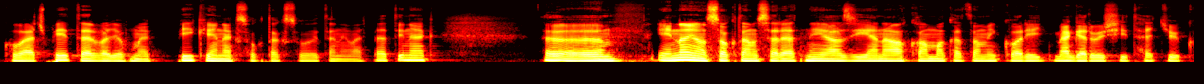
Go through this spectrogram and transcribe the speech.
Kovács Péter vagyok, meg Pikének szoktak szólítani, vagy Petinek. Ö, én nagyon szoktam szeretni az ilyen alkalmakat, amikor így megerősíthetjük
